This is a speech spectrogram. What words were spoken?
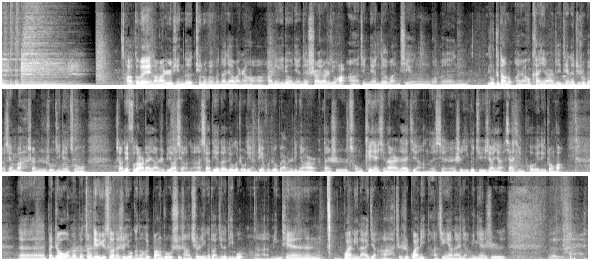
好，各位老马日评的听众朋友们，大家晚上好啊！二零一六年的十二月二十九号啊，今天的晚评我们录制当中啊，然后看一下这一天的指数表现吧。上证指数今天从涨跌幅度上来讲是比较小的啊，下跌了六个周点，跌幅只有百分之零点二。但是从 K 线形态上来讲呢，显然是一个继续向下下行破位的一个状况。呃，本周我们本总体的预测呢是有可能会帮助市场确认一个短期的底部啊。明天惯例来讲啊，只是惯例啊，经验来讲，明天是呃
